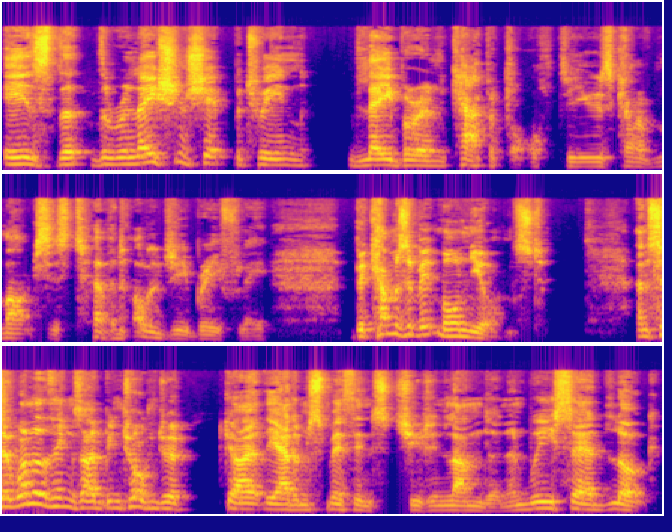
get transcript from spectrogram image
is that the relationship between labor and capital, to use kind of Marxist terminology briefly, becomes a bit more nuanced. And so, one of the things I've been talking to a guy at the Adam Smith Institute in London, and we said, look,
